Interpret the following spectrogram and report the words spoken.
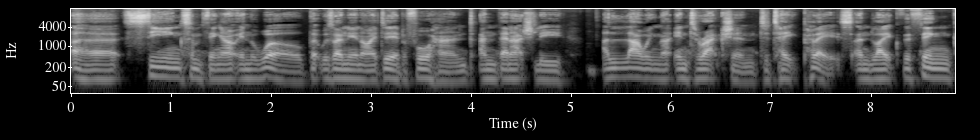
uh, seeing something out in the world that was only an idea beforehand and then actually allowing that interaction to take place. And like the thing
